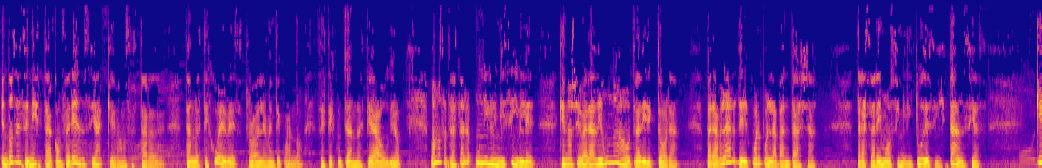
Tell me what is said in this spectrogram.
Entonces en esta conferencia que vamos a estar este jueves, probablemente cuando se esté escuchando este audio, vamos a trazar un hilo invisible que nos llevará de una a otra directora para hablar del cuerpo en la pantalla. Trazaremos similitudes y distancias que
